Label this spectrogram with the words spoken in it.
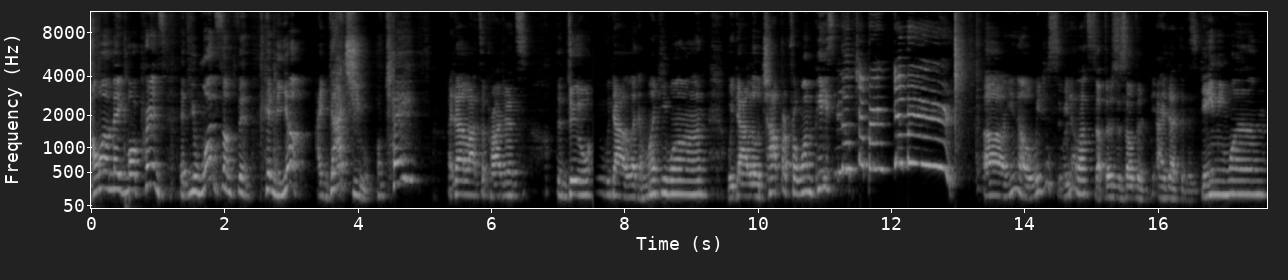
I want to make more prints. If you want something, hit me up. I got you, okay? I got lots of projects to do. We got like a monkey one. We got a little chopper for One Piece. Little chopper, chopper! Uh, you know, we just, we got lots of stuff. There's this other, I got this gaming one,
